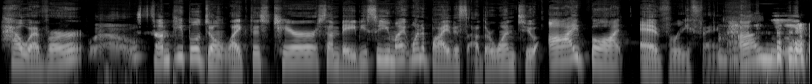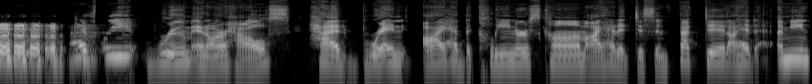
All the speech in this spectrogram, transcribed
However, wow. some people don't like this chair, some babies, so you might want to buy this other one too. I bought everything. I mean, every room in our house had brand I had the cleaners come, I had it disinfected. I had I mean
